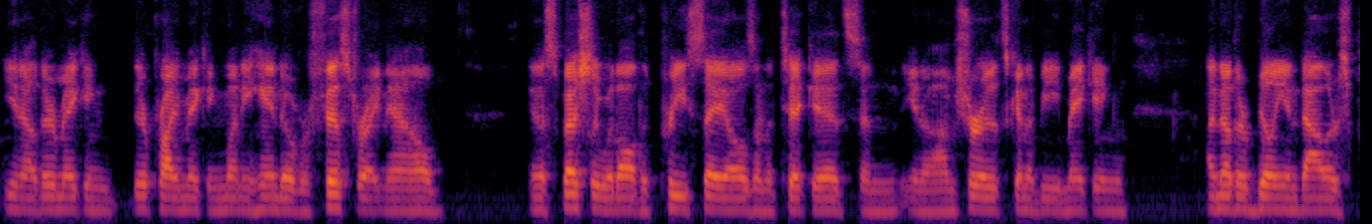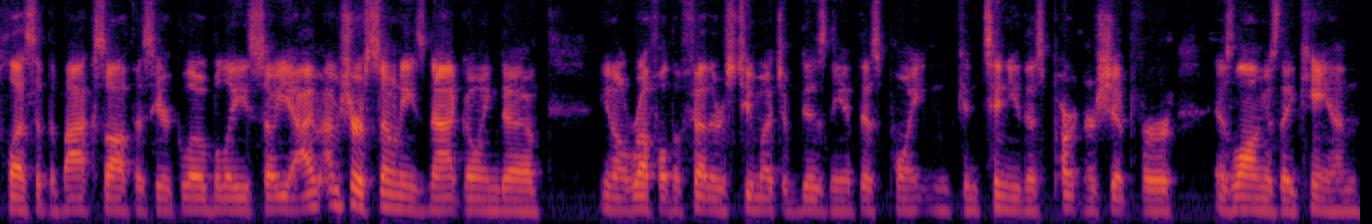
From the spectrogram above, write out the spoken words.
you know, they're making, they're probably making money hand over fist right now. And especially with all the pre sales and the tickets. And, you know, I'm sure it's going to be making another billion dollars plus at the box office here globally. So yeah, I'm, I'm sure Sony's not going to, you know, ruffle the feathers too much of Disney at this point and continue this partnership for as long as they can.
